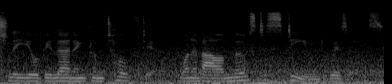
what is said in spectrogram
Initially, you'll be learning from Tolfdir, one of our most esteemed wizards.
